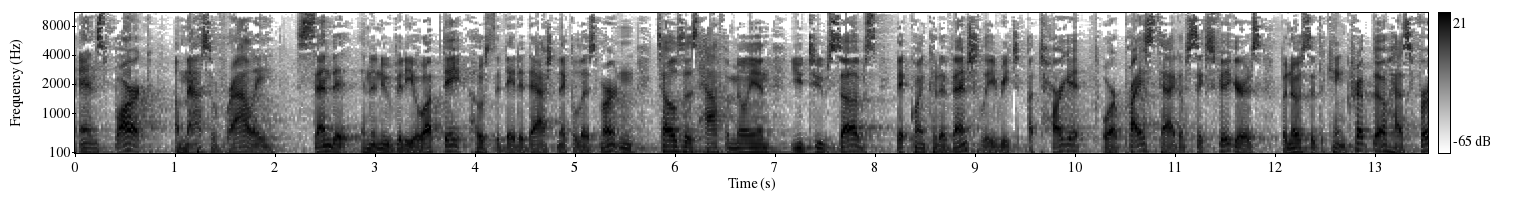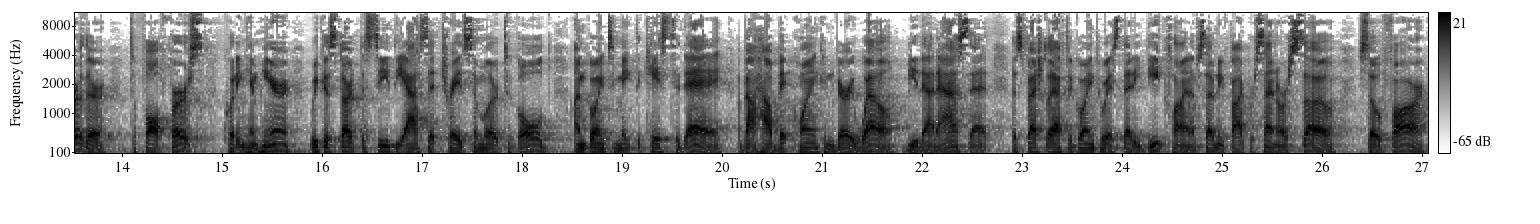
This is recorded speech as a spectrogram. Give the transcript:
and spark a massive rally. Send it in a new video update. Host of Data Dash Nicholas Merten tells us half a million YouTube subs. Bitcoin could eventually reach a target or a price tag of six figures, but notes that the King Crypto has further to fall first. Quitting him here, we could start to see the asset trade similar to gold. I'm going to make the case today about how Bitcoin can very well be that asset, especially after going through a steady decline of 75% or so so far,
